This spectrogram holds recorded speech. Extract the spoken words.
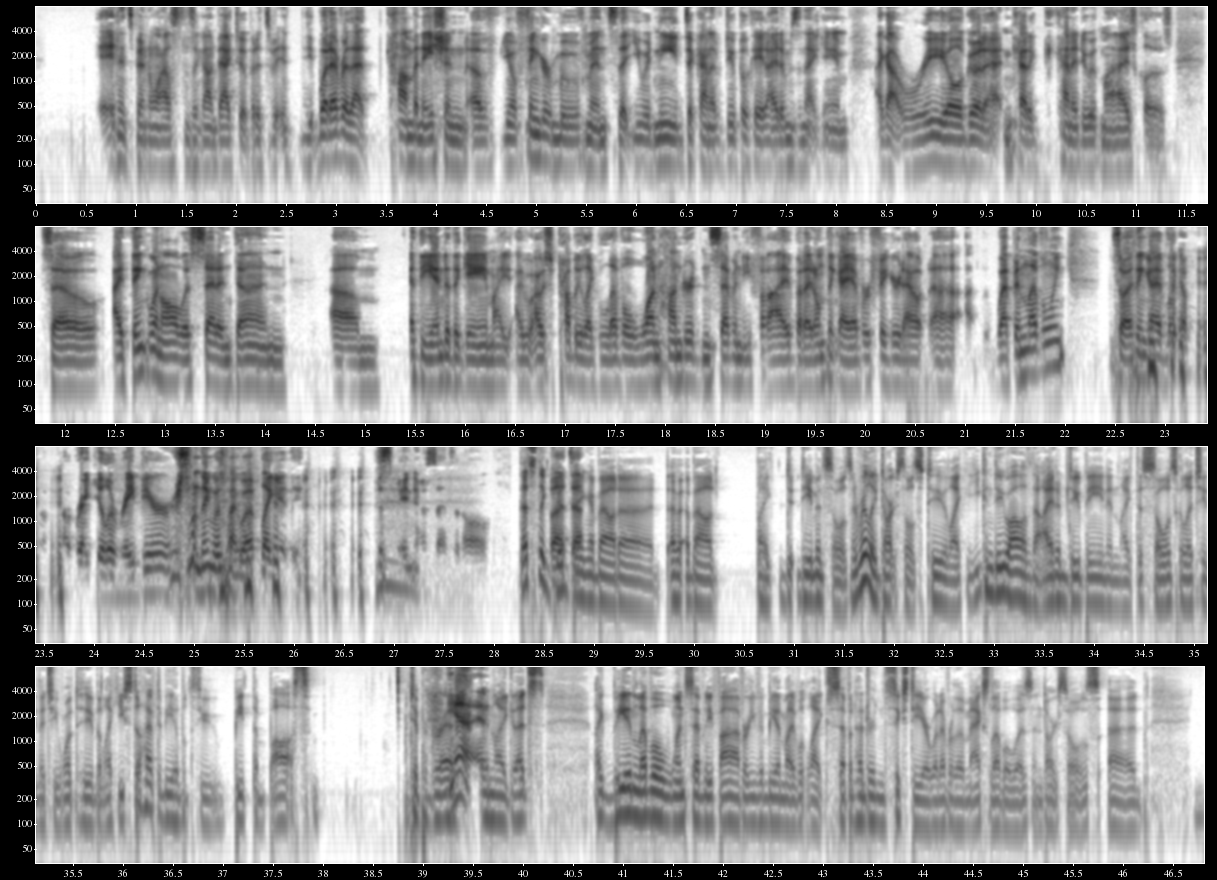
and it's been a while since I've gone back to it, but it's been, whatever that combination of you know finger movements that you would need to kind of duplicate items in that game, I got real good at and kind of kind of do with my eyes closed. So I think when all was said and done. Um, at the end of the game, I, I, was probably like level 175, but I don't think I ever figured out uh, weapon leveling. So I think I have like a, a regular rapier or something with my weapon. Like it, it, just made no sense at all. That's the good thing uh, about uh about like D- Demon Souls and really Dark Souls too. Like you can do all of the item duping and like the souls glitching that you want to, but like you still have to be able to beat the boss to progress. Yeah, and, and like that's like being level 175 or even being level like 760 or whatever the max level was in Dark Souls. Uh,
